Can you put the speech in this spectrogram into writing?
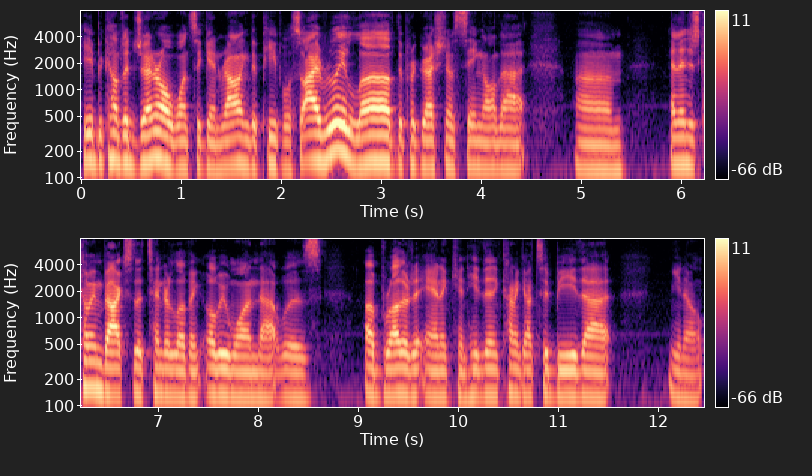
he becomes a general once again, rallying the people. So I really love the progression of seeing all that. Um, and then just coming back to the tender loving Obi-Wan that was a brother to Anakin. He then kind of got to be that, you know,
